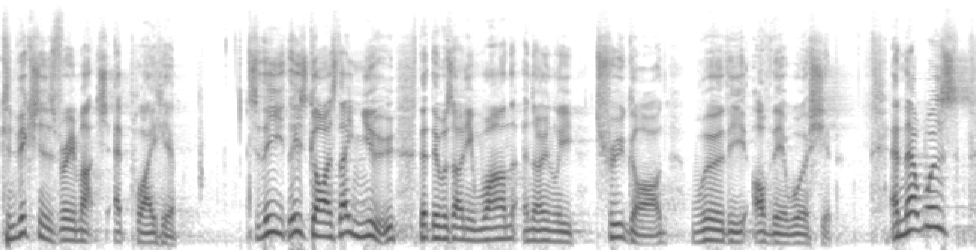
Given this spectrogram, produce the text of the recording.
Conviction is very much at play here. So these guys, they knew that there was only one and only true God worthy of their worship. And that was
